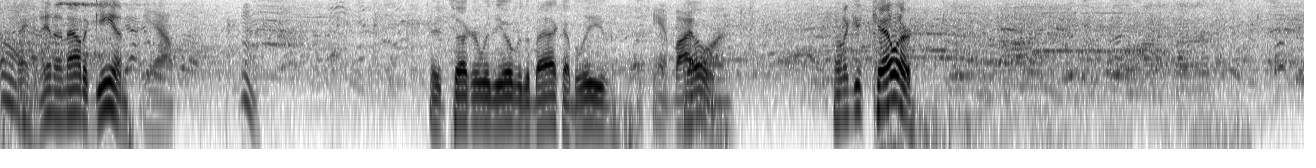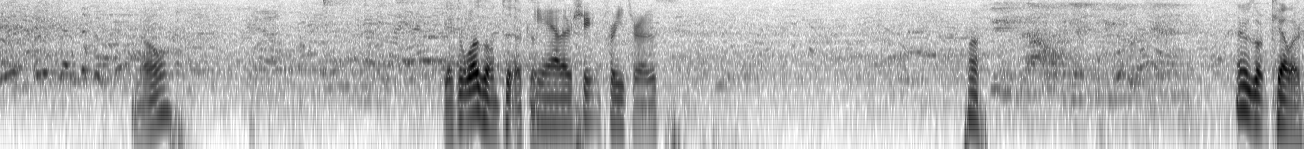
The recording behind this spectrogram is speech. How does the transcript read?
Man, in and out again. Yeah. Here, Tucker with the over the back, I believe. Can't buy No. one. Gonna get Keller. No. Guess it was on Tucker. Yeah, they're shooting free throws. Huh. It was on Keller.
